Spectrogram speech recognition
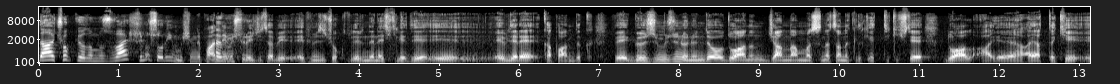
Daha çok yolumuz var. Şunu sorayım mı? Şimdi pandemi Tabii. süreci tabii hepimizi çok derinden etkiledi. Ee, evlere kapandık ve gözümüzün önünde o doğanın canlanmasına tanıklık ettik. İşte doğal e, hayattaki e,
